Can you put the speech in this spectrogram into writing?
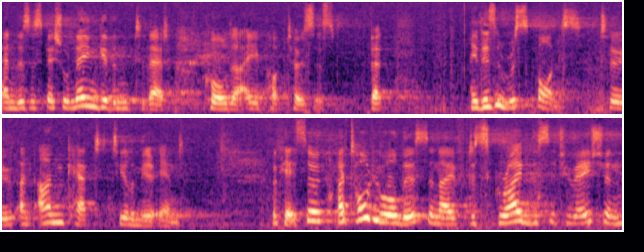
and there's a special name given to that called apoptosis. But it is a response to an uncapped telomere end. Okay, so I've told you all this and I've described the situation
